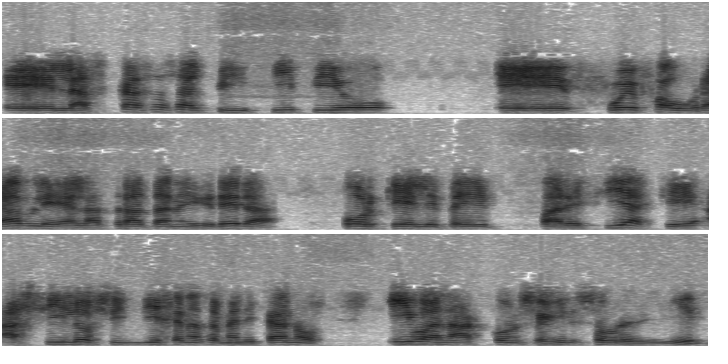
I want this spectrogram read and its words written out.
Eh, las casas al principio eh, fue favorable a la trata negrera porque le parecía que así los indígenas americanos iban a conseguir sobrevivir.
